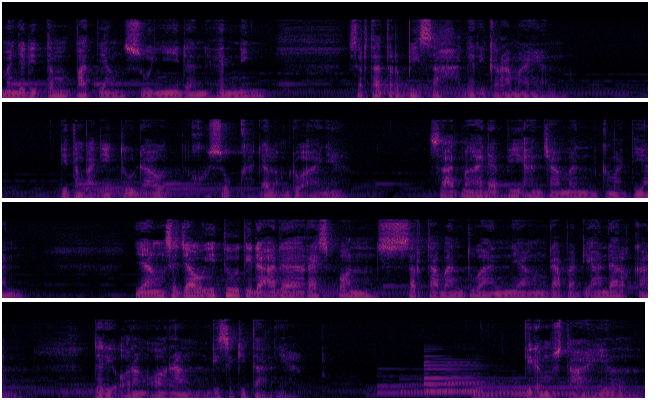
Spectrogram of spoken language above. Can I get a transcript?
menjadi tempat yang sunyi dan hening serta terpisah dari keramaian. Di tempat itu Daud khusuk dalam doanya saat menghadapi ancaman kematian yang sejauh itu tidak ada respon serta bantuan yang dapat diandalkan dari orang-orang di sekitarnya. Tidak mustahil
